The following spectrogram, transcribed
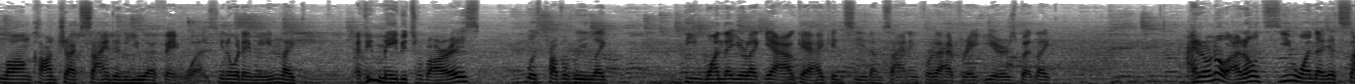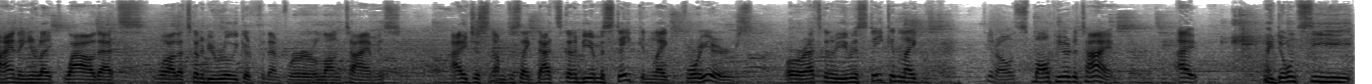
long contract signed in a UFA was. You know what I mean? Like, I think maybe Tavares was probably like the one that you're like, yeah, okay, I can see them signing for that for eight years, but like. I don't know. I don't see one that gets signed and you're like, wow, that's wow, that's going to be really good for them for a long time. It's, I just, I'm just like, that's going to be a mistake in like four years, or that's going to be a mistake in like, you know, a small period of time. I, I don't see,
